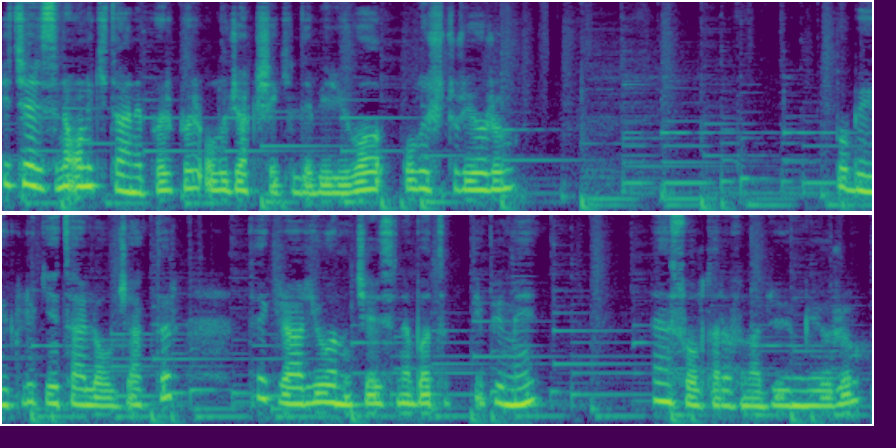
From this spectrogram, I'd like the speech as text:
İçerisine 12 tane pırpır olacak şekilde bir yuva oluşturuyorum. Bu büyüklük yeterli olacaktır. Tekrar yuvanın içerisine batıp ipimi en sol tarafına düğümlüyorum.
